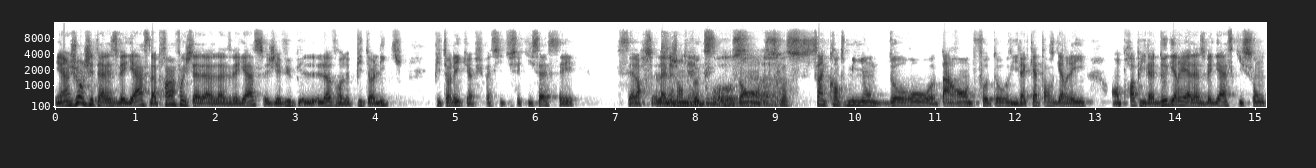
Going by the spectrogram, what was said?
Et un jour, j'étais à Las Vegas. La première fois que j'étais à Las Vegas, j'ai vu l'œuvre de Peter Leak. Peter Leak, je sais pas si tu sais qui c'est, c'est c'est alors la légende veut qu'il vend 50 millions d'euros par an de photos. Il a 14 galeries en propre. Il a deux galeries à Las Vegas qui sont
